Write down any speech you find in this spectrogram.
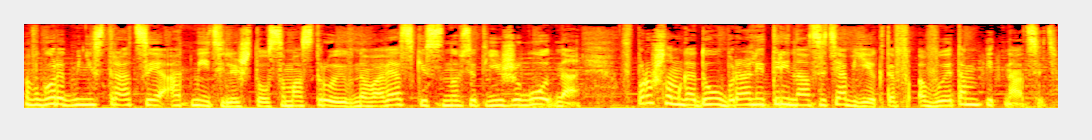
В город администрации отметили, что самострои в Нововятске сносят ежегодно. В прошлом году убрали 13 объектов объектов, в этом 15.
